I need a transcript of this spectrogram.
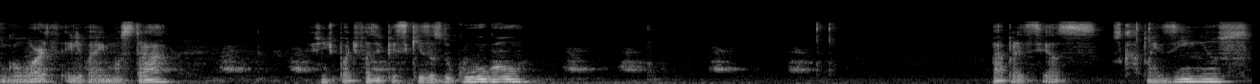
Google Earth, ele vai mostrar. A gente pode fazer pesquisas do Google. Vai aparecer as, os cartõezinhos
